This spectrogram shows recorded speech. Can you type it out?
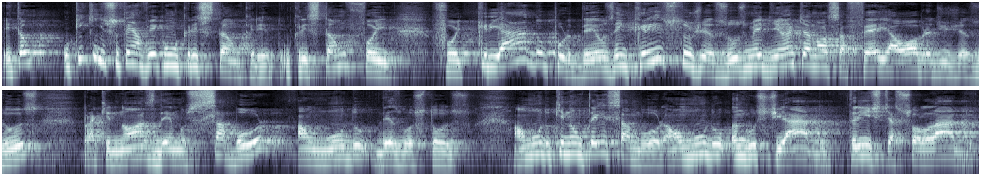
Então, o que, que isso tem a ver com o cristão, querido? O cristão foi, foi criado por Deus em Cristo Jesus, mediante a nossa fé e a obra de Jesus, para que nós demos sabor a um mundo desgostoso, a um mundo que não tem sabor, a um mundo angustiado, triste, assolado,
